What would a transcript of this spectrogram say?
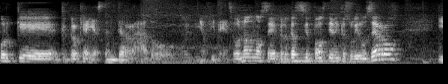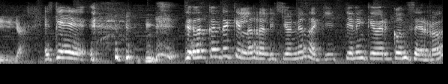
porque que creo que allá está enterrado el niño Fidencio. O no, no sé, pero el caso es que todos tienen que subir un cerro y ya. Es que te das cuenta que las religiones aquí tienen que ver con cerros.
